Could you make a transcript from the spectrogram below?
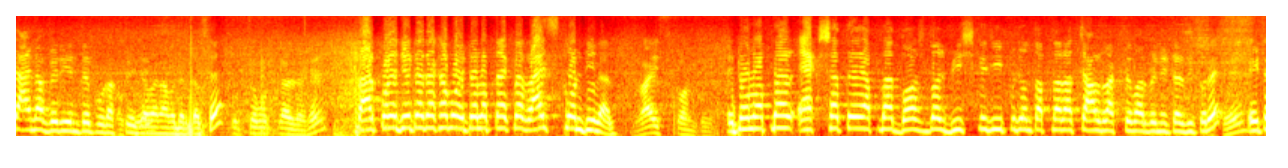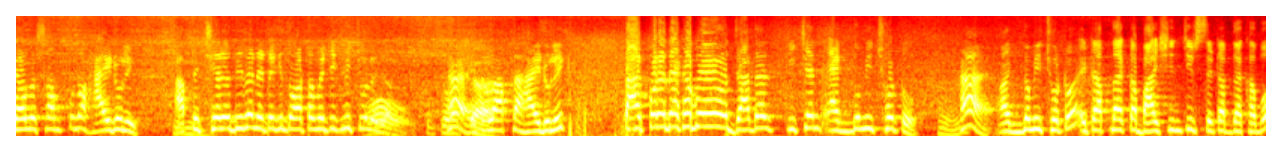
চায়না ভেরিয়েন্টের প্রোডাক্ট পেয়ে যাবেন আমাদের কাছে। চমৎকার দেখেন। তারপরে যেটা দেখাবো এটা হলো আপনার একটা রাইস কন্টেনার রাইস কন্টেন্ট এটা হলো আপনার একসাথে আপনার দশ দশ বিশ কেজি পর্যন্ত আপনারা চাল রাখতে পারবেন এটার ভিতরে। এটা হলো সম্পূর্ণ হাইড্রোলিক আপনি ছেড়ে দিবেন এটা কিন্তু অটোমেটিকলি চলে Oh, যাবে। হ্যাঁ এটা হলো আপনার হাইড্রোলিক তারপরে দেখাবো যাদের কিচেন একদমই ছোট। হ্যাঁ একদমই ছোট। এটা আপনার একটা বাইশ ইঞ্চির সেট দেখাবো।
